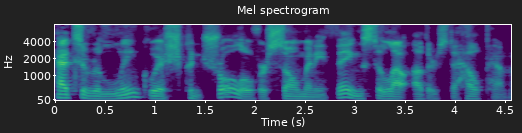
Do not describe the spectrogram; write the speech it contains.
had to relinquish control over so many things to allow others to help him.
